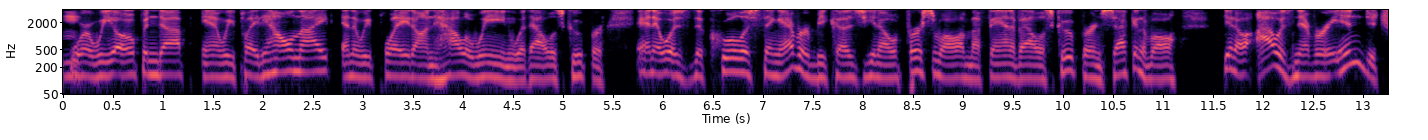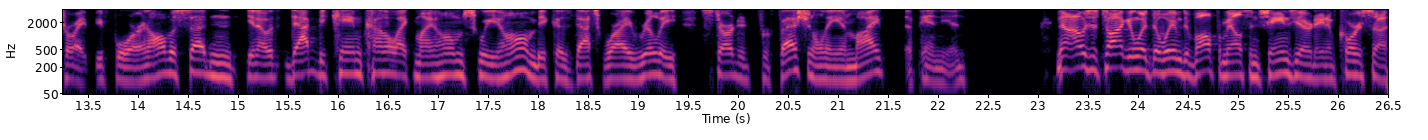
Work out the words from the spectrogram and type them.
mm. where we opened up and we played Hell Night and then we played on Halloween with Alice Cooper. And it was the coolest thing ever because, you know, first of all, I'm a fan of Alice Cooper. And second of all, you know, I was never in Detroit before. And all of a sudden, you know, that became kind of like my home sweet home because that's where I really started professionally, in my opinion. Now, I was just talking with the William Duvall from Alice in Chains the other day, and of course, uh,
